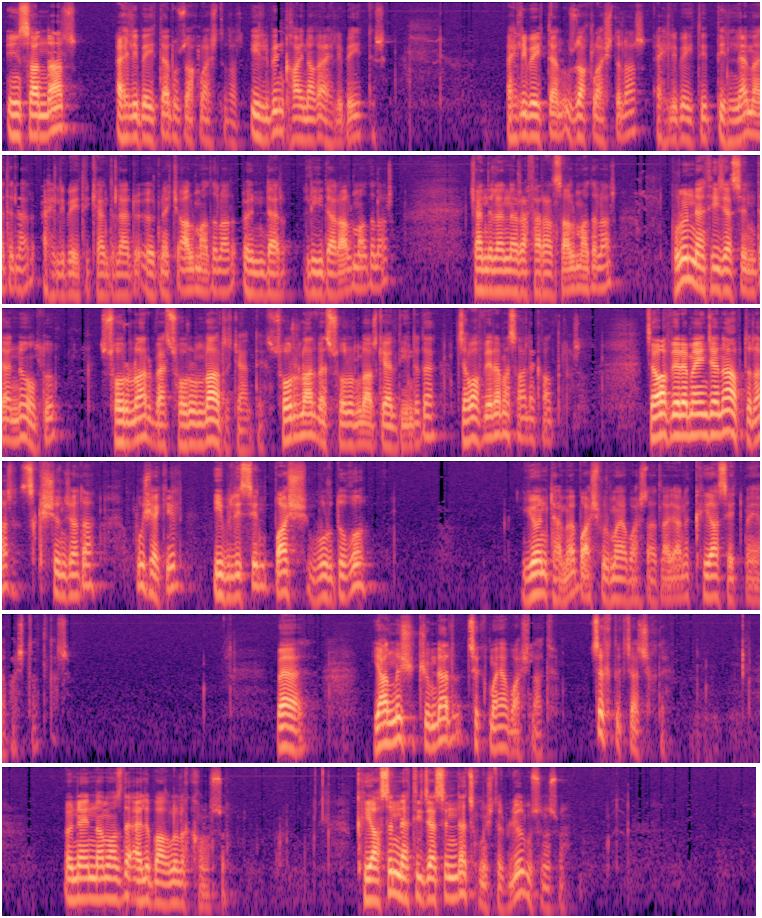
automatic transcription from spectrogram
insanlar ehli beytten uzaklaştılar. İlmin kaynağı ehli beyttir. Ehli beytten uzaklaştılar. Ehli beyti dinlemediler. Ehli beyti kendilerine örnek almadılar. Önder, lider almadılar. Kendilerine referans almadılar. Bunun neticesinde ne oldu? Sorular ve sorunlar geldi. Sorular ve sorunlar geldiğinde de cevap veremez hale kaldılar. Cevap veremeyince ne yaptılar? Sıkışınca da bu şekil iblisin baş vurduğu yönteme başvurmaya başladılar. Yani kıyas etmeye başladılar. Ve yanlış hükümler çıkmaya başladı. Çıktıkça çıktı. Örneğin namazda eli bağlılık konusu. Kıyasın neticesinde çıkmıştır biliyor musunuz mu?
